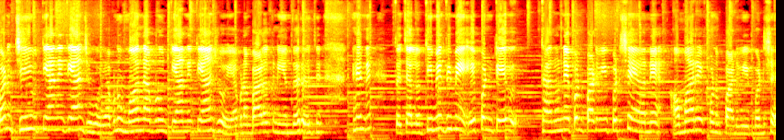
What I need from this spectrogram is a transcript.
પણ જીવ ત્યાં ને ત્યાં જ હોય. આપણું મન આપણું ત્યાં ને ત્યાં જ હોય. આપણા બાળકની અંદર જ. હેને તો ચાલો, ધીમે ધીમે એ પણ ટેવ ધાનુને પણ પાડવી પડશે અને અમારે પણ પાડવી પડશે.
